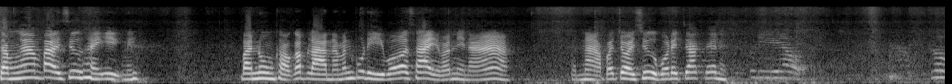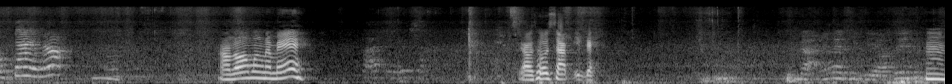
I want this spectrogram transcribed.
จำงามป้ายชื่อให้อีกนี่บานนุ่งเขากับลานนะมันผู้ดีบ่ใส่มันนี่นะปัญหาป้าจอยชื่อบ่ได้จักได้นี่เดียวถูกใจ เนาะเอาลองมึงนะแม่เอาโทรศัพท์อีกเลยอืม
